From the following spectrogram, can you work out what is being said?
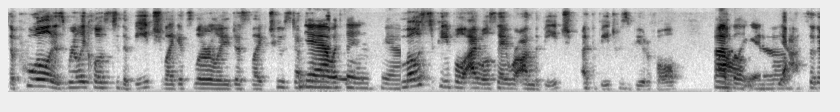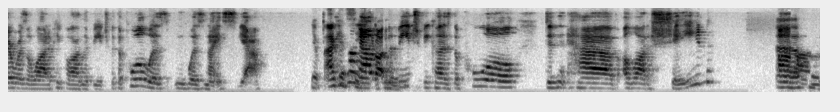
the pool is really close to the beach. Like it's literally just like two steps. Yeah, away. within yeah. most people i will say were on the beach at the beach was beautiful I Um, yeah. yeah so there was a lot of people on the beach but the pool was was nice yeah Yep. I could hung see out on the beach because the pool didn't have a lot of shade Uh, um,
